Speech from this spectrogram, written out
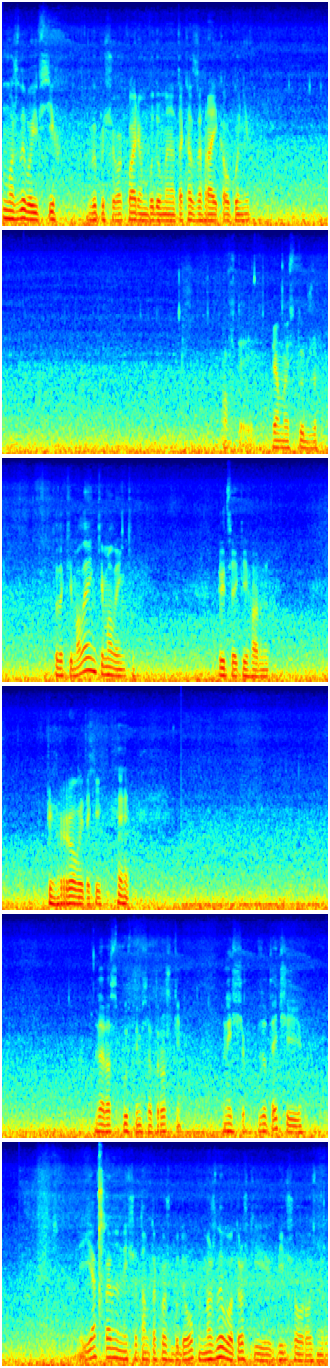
Можливо і всіх випущу в акваріум, буде у мене така заграйка окунів. Ох ти, прямо ось тут же. Це такий маленький-маленький. Дивіться, який гарний. Тигровий такий. Зараз спустимося трошки нижче за течією. Я впевнений, що там також буде окунь, можливо, трошки більшого розміру.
